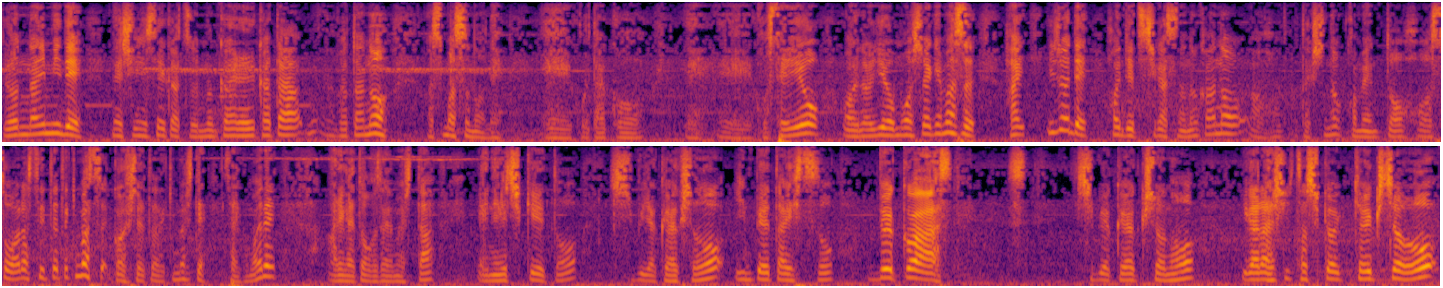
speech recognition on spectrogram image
いろんな意味で、ね、新生活を迎えられる方、方の、ますますのね、えー、ご多幸、えー、ご声援をお祈りを申し上げます。はい、以上で本日4月7日の私のコメント放送を終わらせていただきます。ご視聴いただきまして、最後までありがとうございました。NHK と渋谷区役所の隠蔽体質をぶっ壊す。渋谷区役所の五十嵐敏子教育長を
